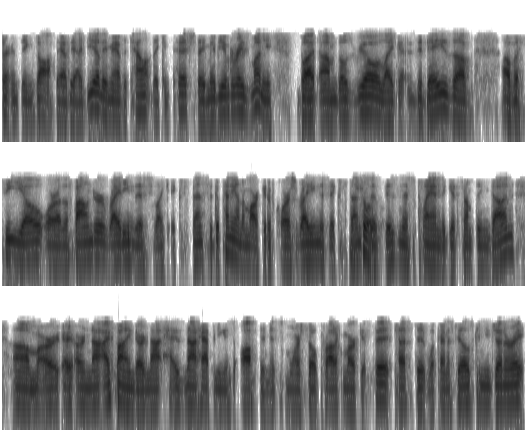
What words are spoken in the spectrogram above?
certain things off. They have the idea, they may have the talent, they can pitch, they may be able to raise money, but um, those real like the days of of a CEO or of a founder writing this like expensive, depending on the market, of course, writing this expensive sure. business plan to get something done, um, are are not I find are not is not happening as often. It's more so product market fit, test it, what kind of sales can you generate,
